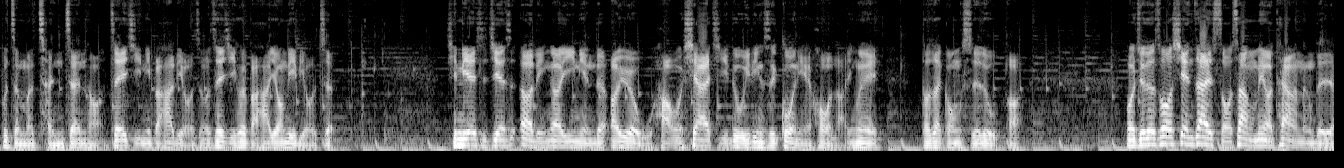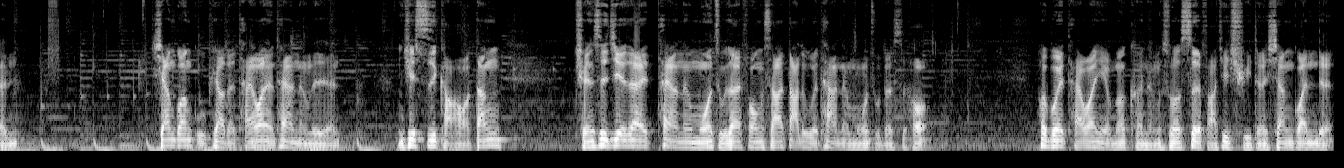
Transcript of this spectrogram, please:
不怎么成真哦，这一集你把它留着，我这一集会把它用力留着。今天时间是二零二一年的二月五号，我下一集录一定是过年后了，因为都在公司录啊。我觉得说，现在手上没有太阳能的人，相关股票的台湾的太阳能的人，你去思考哦，当全世界在太阳能模组在封杀大陆的太阳能模组的时候，会不会台湾有没有可能说设法去取得相关的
